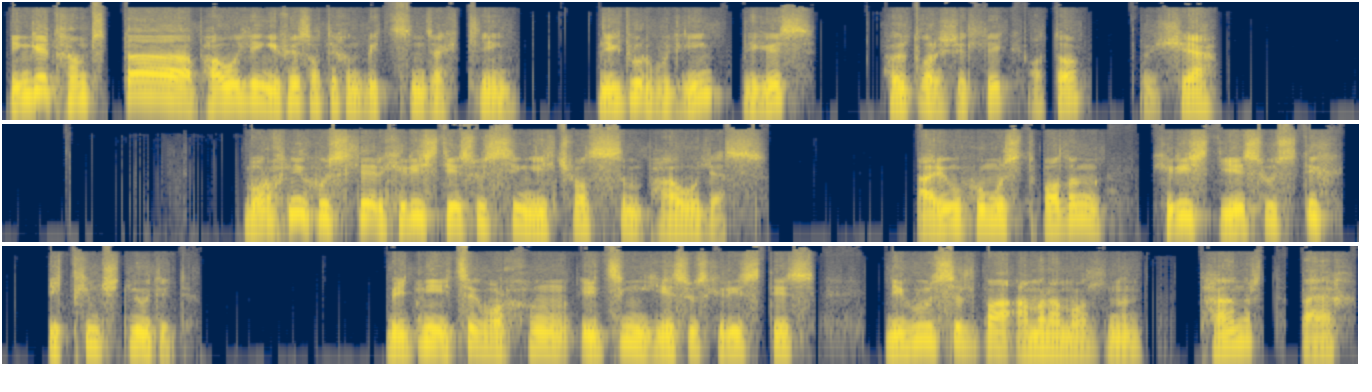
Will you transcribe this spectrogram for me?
Ингээд хамтдаа Паулийн Эфес хотынд бичсэн загтлын 1-р бүлгийн 1-ээс 2-р ишлэлийг одоо уншъя. Бурхны хүслээр Христ Есүсийн илч болсон Паулаас ариун хүмүүст болон Христ Есүс дэх итгэмжтнүүдэд бидний эцэг бурхан эзэн Есүс Христээс нэгүүлсэл ба амар амгалан нь та нарт байх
